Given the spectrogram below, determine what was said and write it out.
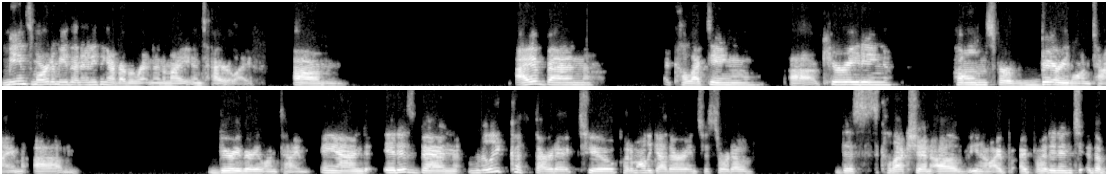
means more to me than anything I've ever written in my entire life. Um, I have been collecting, uh, curating poems for a very long time. Um, very very long time. And it has been really cathartic to put them all together into sort of this collection of you know i i put it into the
